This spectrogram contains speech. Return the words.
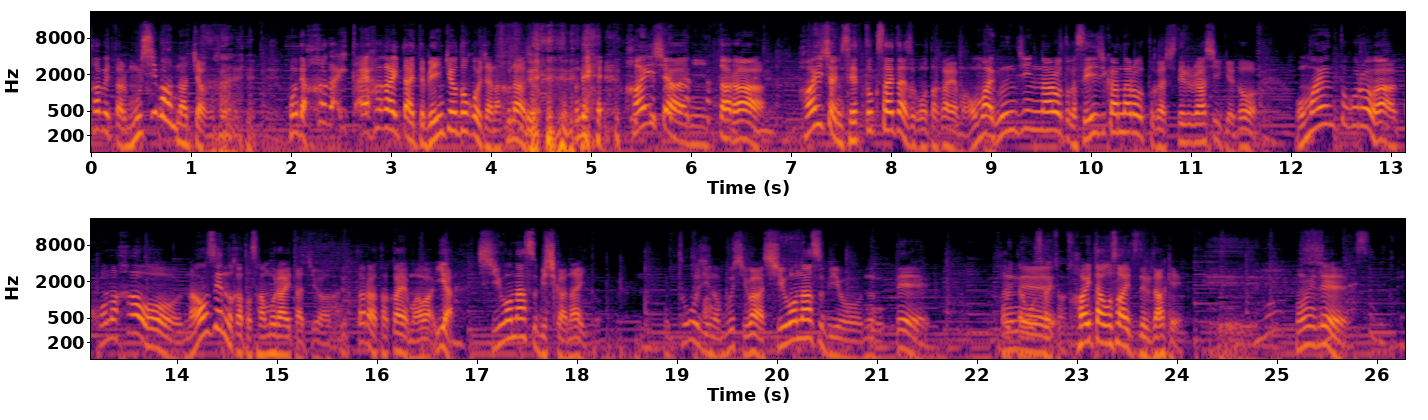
食べたら虫歯になっちゃうんですよほんで歯が痛い歯が痛いって勉強どころじゃなくなるんですよ。で歯医者に行ったら歯医者に説得されたんですよ、この高山、お前、軍人になろうとか政治家になろうとかしてるらしいけど、お前のところはこの歯を治せんのかと、侍たちはって言ったら、高山は、いや、塩なすびしかないと、うん。当時の武士は塩なすびを塗って、ほん吐いたを押さえでてたんですか？吐いたを押さえてるだけ、へほいでナスビって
